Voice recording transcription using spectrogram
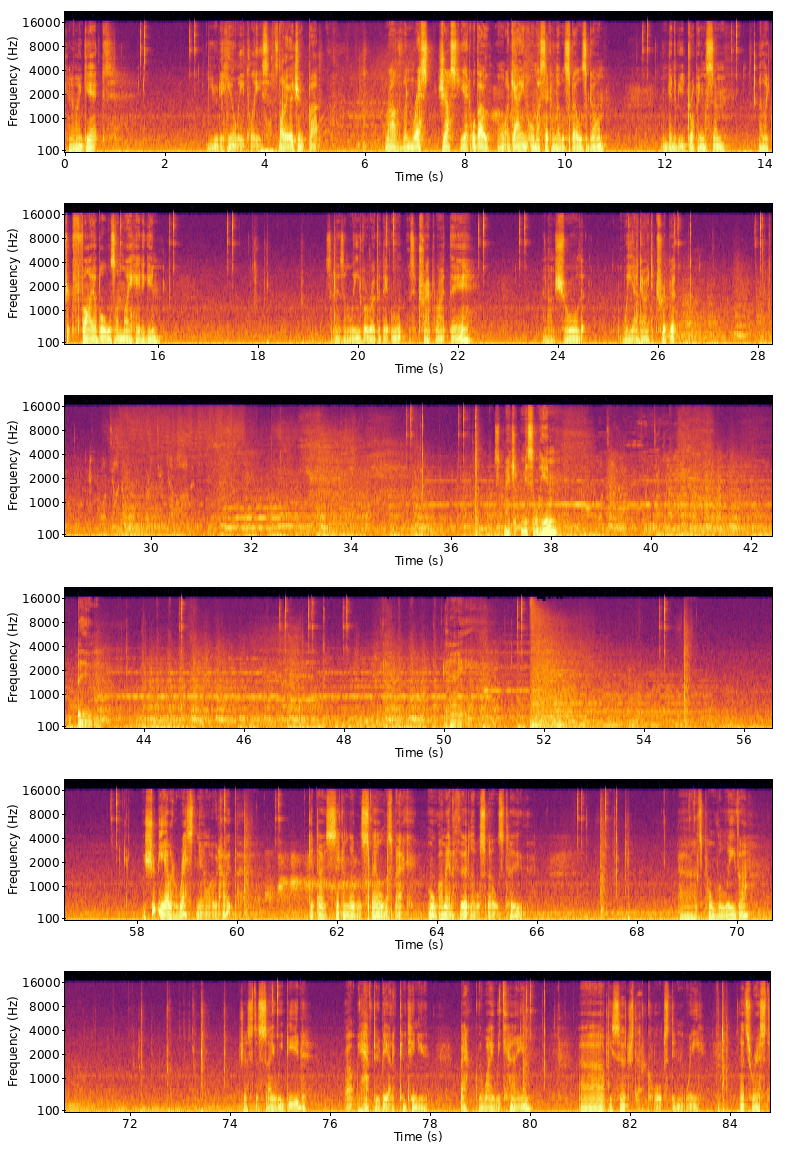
can I get you to heal me, please? It's not urgent, but rather than rest just yet, although, well, again, all my second level spells are gone. I'm going to be dropping some electric fireballs on my head again. So there's a lever over there. Oh, there's a trap right there. And I'm sure that we are going to trip it. Let's magic missile him. Rest now, I would hope. Get those second level spells back. Oh, I'm out of third level spells too. Uh, let's pull the lever. Just to say we did. Well, we have to be able to continue back the way we came. Uh, we searched that corpse, didn't we? Let's rest.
